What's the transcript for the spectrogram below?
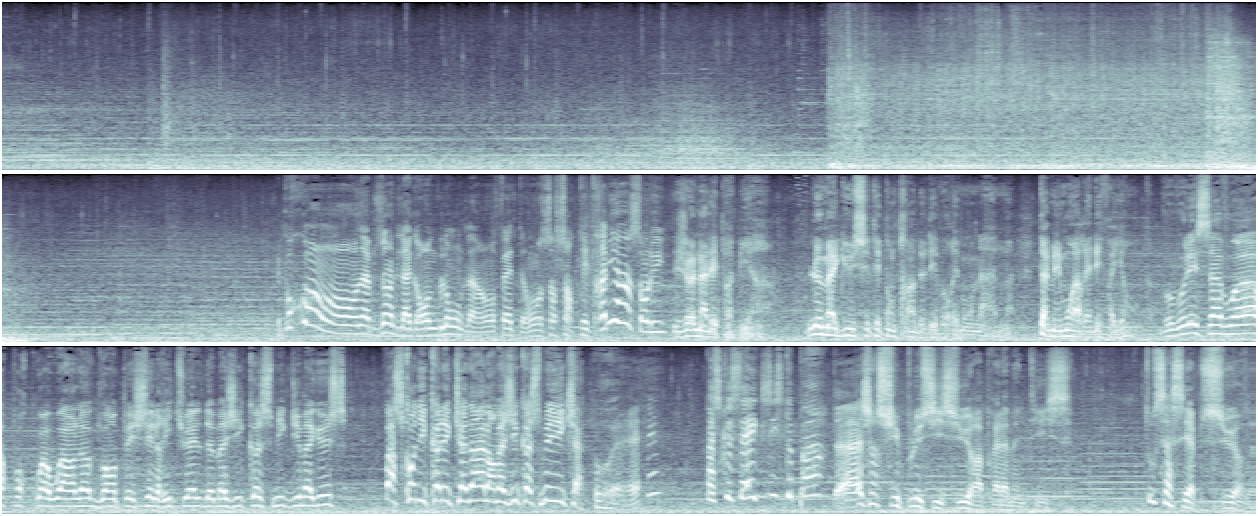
Et pourquoi on a besoin de la grande blonde là En fait, on s'en sortait très bien sans lui. Je n'allais pas bien. Le Magus était en train de dévorer mon âme. Ta mémoire est défaillante. Vous voulez savoir pourquoi Warlock doit empêcher le rituel de magie cosmique du Magus? Parce qu'on n'y connaît que dalle en magie cosmique Ouais. Parce que ça existe pas? Ah, J'en suis plus si sûr après la Mantis. Tout ça c'est absurde.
